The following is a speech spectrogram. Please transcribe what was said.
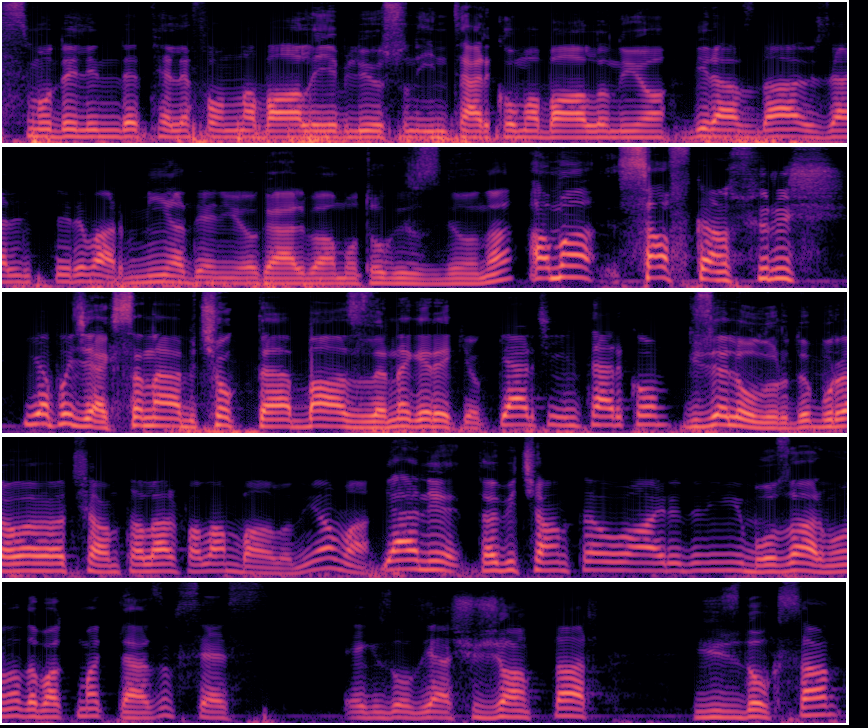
S modelinde telefonla bağlayabiliyorsun. Interkom'a bağlanıyor. Biraz daha özellikleri var. Mia deniyor galiba Moto Guzzi'de ona. Ama safkan sürüş yapacaksan abi çok da bazılarına gerek yok. Gerçi interkom güzel olurdu. Buralara çantalar falan bağlanıyor ama yani tabi çanta o aerodinamiği bozar mı ona da bakmak lazım. Ses, egzoz ya şu jantlar 190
